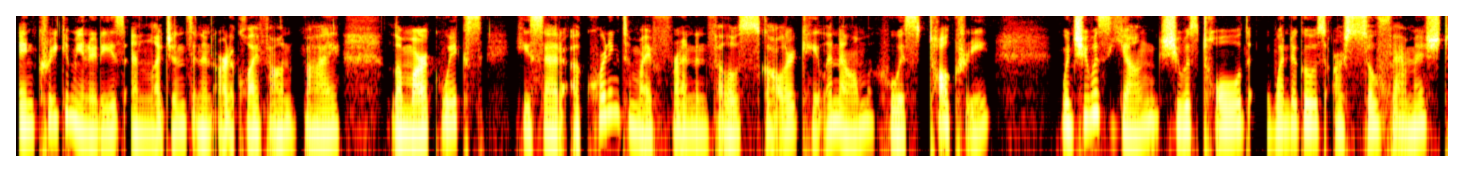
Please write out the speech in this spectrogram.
In Cree communities and legends, in an article I found by Lamarck Wicks, he said, according to my friend and fellow scholar Caitlin Elm, who is Tall Cree, when she was young, she was told Wendigos are so famished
